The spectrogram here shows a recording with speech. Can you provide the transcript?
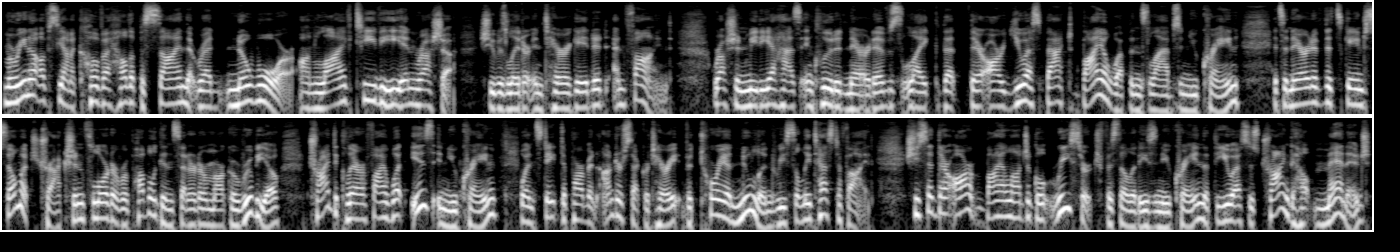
Marina Ovsyannikova held up a sign that read, No war, on live TV in Russia. She was later interrogated and fined. Russian media has included narratives like that there are U.S. backed bioweapons labs in Ukraine. It's a narrative that's gained so much traction, Florida Republican Senator Marco Rubio tried to clarify what is in Ukraine when State Department Undersecretary Victoria Nuland recently testified. She said there are biological research facilities in Ukraine that the U.S. is trying to help manage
